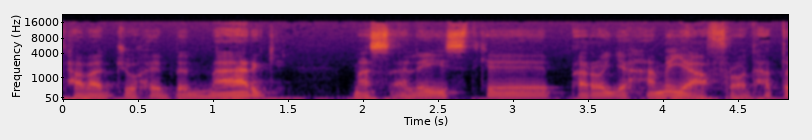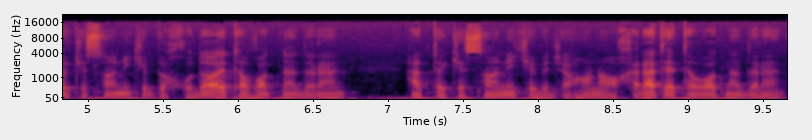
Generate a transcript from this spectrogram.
توجه به مرگ مسئله است که برای همه افراد حتی کسانی که به خدا اعتقاد ندارن حتی کسانی که به جهان آخرت اعتقاد ندارن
